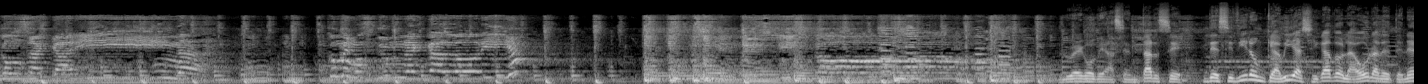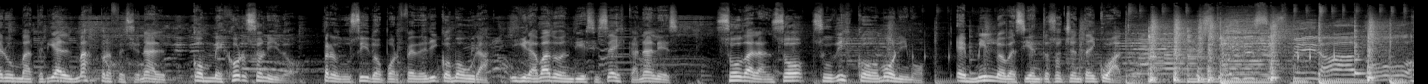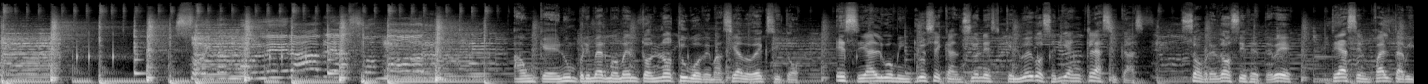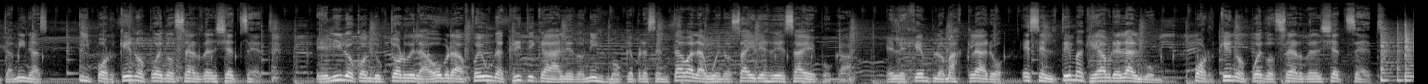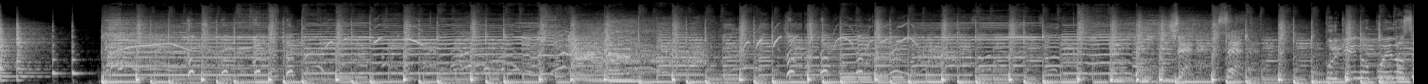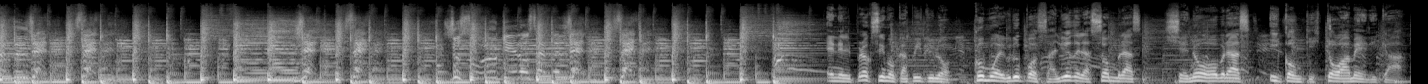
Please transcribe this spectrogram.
Con sacarina. Con de una caloría. Luego de asentarse, decidieron que había llegado la hora de tener un material más profesional, con mejor sonido. Producido por Federico Moura y grabado en 16 canales, Soda lanzó su disco homónimo en 1984. Aunque en un primer momento no tuvo demasiado éxito, ese álbum incluye canciones que luego serían clásicas, Sobredosis de TV, Te hacen falta vitaminas y ¿Por qué no puedo ser del jet set? El hilo conductor de la obra fue una crítica al hedonismo que presentaba la Buenos Aires de esa época. El ejemplo más claro es el tema que abre el álbum, ¿Por qué no puedo ser del jet set? En el próximo capítulo, cómo el grupo salió de las sombras, llenó obras y conquistó América.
